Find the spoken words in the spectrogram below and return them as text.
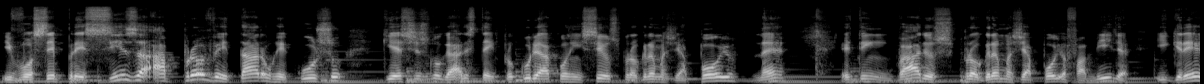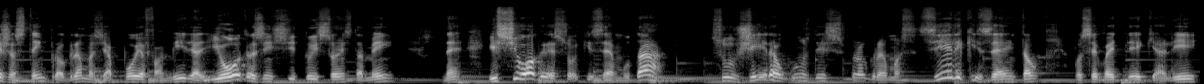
E você precisa aproveitar o recurso que esses lugares têm. Procure conhecer os programas de apoio, né? Ele tem vários programas de apoio à família, igrejas têm programas de apoio à família e outras instituições também, né? E se o agressor quiser mudar, sugira alguns desses programas. Se ele quiser, então você vai ter que ali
